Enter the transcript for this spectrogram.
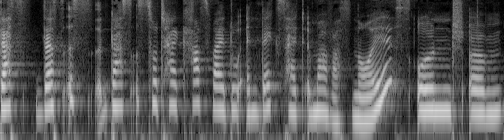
das, das, ist, das ist total krass, weil du entdeckst halt immer was Neues und ähm,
